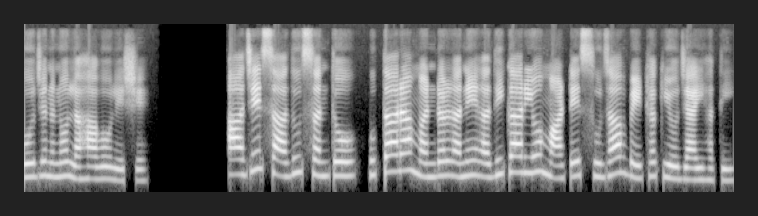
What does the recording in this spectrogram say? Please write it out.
ભોજનનો લહાવો લેશે. આજે સાધુ સંતો, ઉતારા મંડળ અને અધિકારીઓ માટે સુઝાવ બેઠક યોજાઈ હતી.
